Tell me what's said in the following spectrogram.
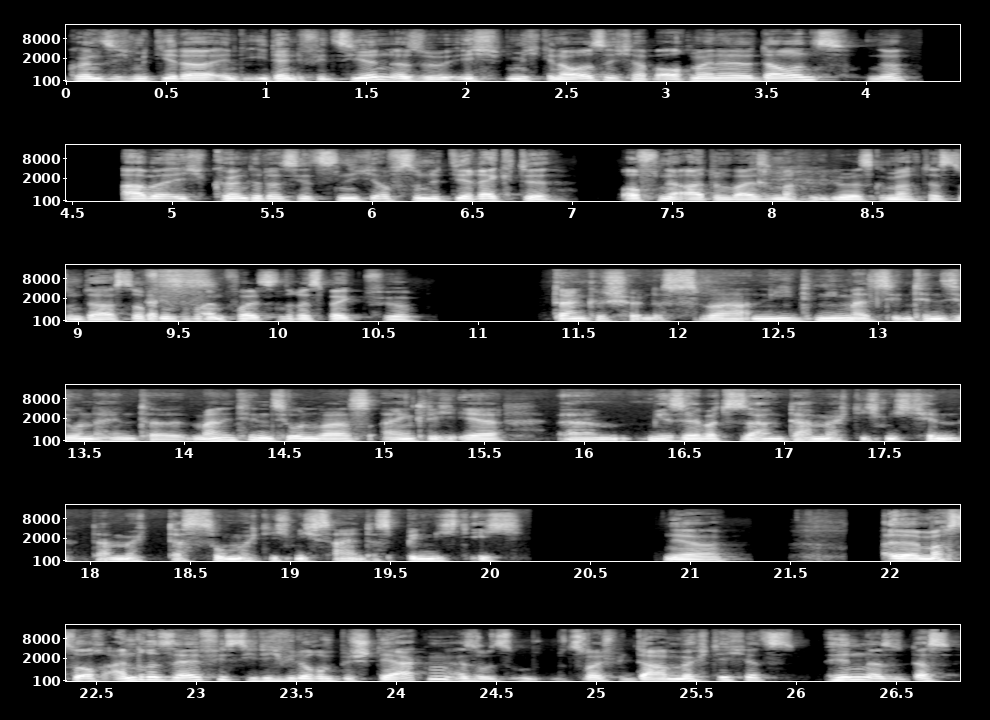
können sich mit dir da identifizieren. Also ich mich genauso, ich habe auch meine Downs, ne? Aber ich könnte das jetzt nicht auf so eine direkte, offene Art und Weise machen, wie du das gemacht hast. Und da hast du auf das jeden Fall meinen vollsten Respekt für. Dankeschön. Das war nie, niemals die Intention dahinter. Meine Intention war es eigentlich eher, ähm, mir selber zu sagen, da möchte ich nicht hin. Da möchte, das so möchte ich nicht sein. Das bin nicht ich. Ja. Äh, machst du auch andere Selfies, die dich wiederum bestärken? Also zum Beispiel, da möchte ich jetzt hin, also das,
